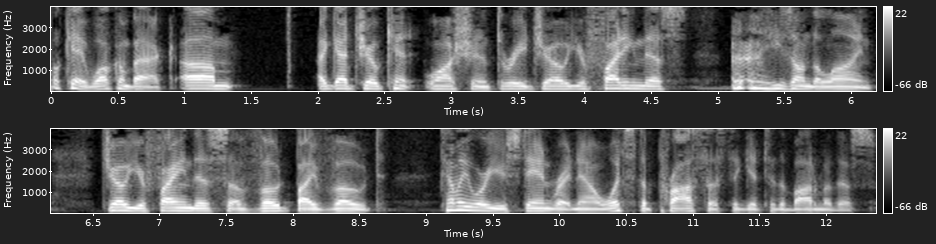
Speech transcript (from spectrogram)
Okay, welcome back. Um, I got Joe Kent, Washington three. Joe, you're fighting this. He's on the line. Joe, you're fighting this uh, vote by vote. Tell me where you stand right now. What's the process to get to the bottom of this?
